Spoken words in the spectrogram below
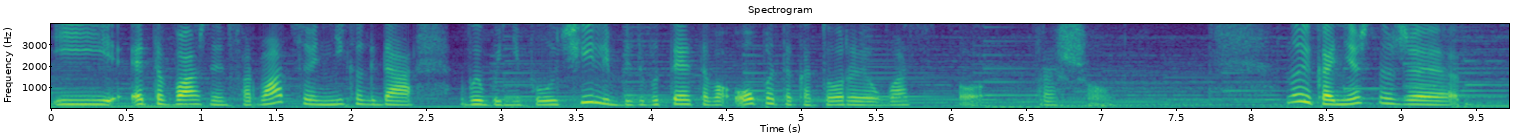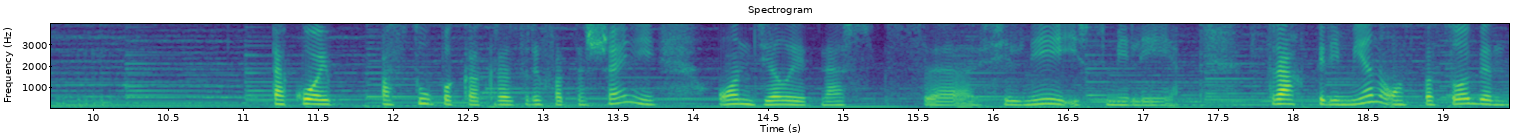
И это важная информация, никогда вы бы не получили без вот этого опыта, который у вас прошел. Ну и, конечно же, такой поступок, как разрыв отношений, он делает нас сильнее и смелее. Страх перемен, он способен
